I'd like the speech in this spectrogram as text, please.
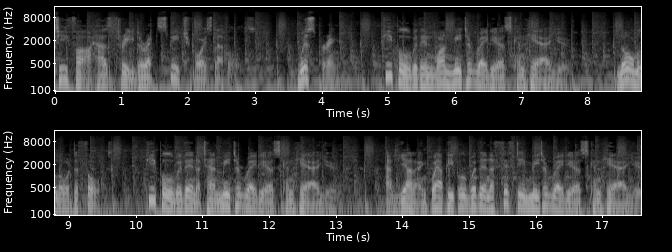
TFAR has three direct speech voice levels. Whispering. People within 1 meter radius can hear you normal or default. People within a 10-meter radius can hear you. And yelling, where people within a 50-meter radius can hear you.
